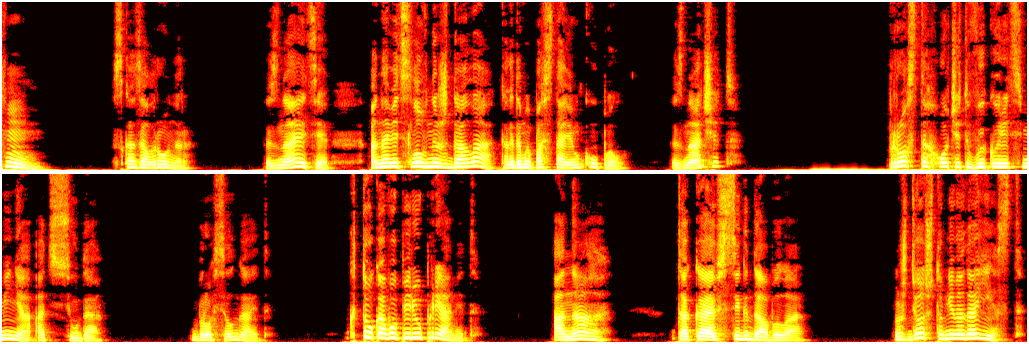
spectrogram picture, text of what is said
«Хм», — сказал Ронер. «Знаете, она ведь словно ждала, когда мы поставим купол. Значит...» «Просто хочет выкурить меня отсюда», — бросил гайд. «Кто кого переупрямит?» «Она такая всегда была. Ждет, что мне надоест,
